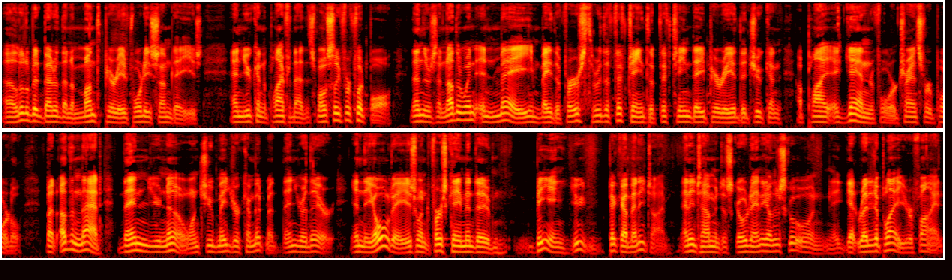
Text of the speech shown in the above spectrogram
a little bit better than a month period, forty some days, and you can apply for that. It's mostly for football. Then there's another one in May, May the 1st through the 15th, a 15 day period that you can apply again for transfer portal. But other than that, then you know, once you've made your commitment, then you're there. In the old days, when it first came into being, you pick up anytime, anytime, and just go to any other school and get ready to play. You're fine.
